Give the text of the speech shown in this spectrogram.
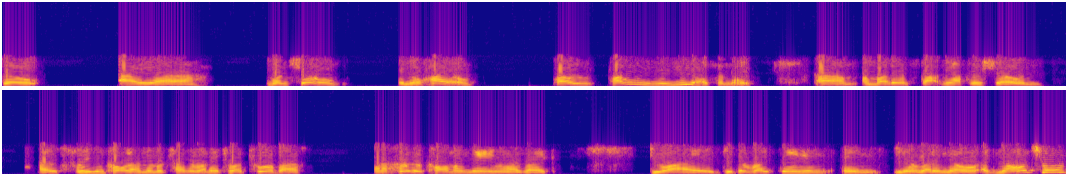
so I uh, one show in Ohio, probably probably near you guys some night. Um, a mother stopped me after the show, and I was freezing cold. I remember trying to run into our tour bus, and I heard her call my name, and I was like, "Do I do the right thing and and you know let her know, acknowledge her,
